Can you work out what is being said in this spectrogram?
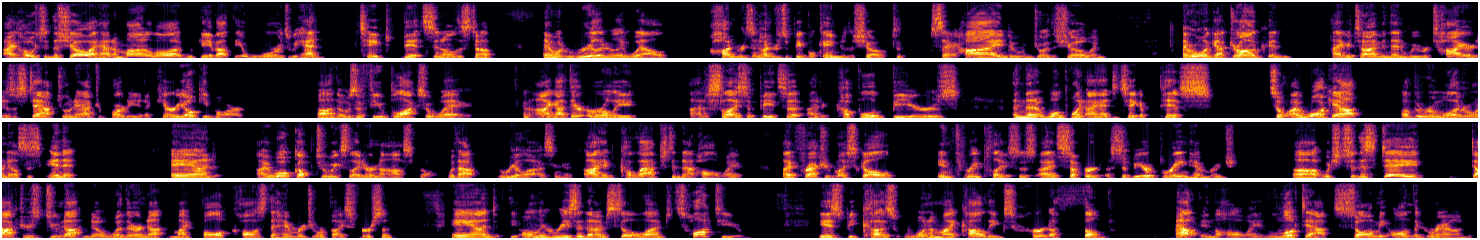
I hosted the show. I had a monologue. We gave out the awards. We had taped bits and all this stuff, and it went really, really well. Hundreds and hundreds of people came to the show to say hi and to enjoy the show, and everyone got drunk and had a good time. And then we retired as a staff to an after party at a karaoke bar uh, that was a few blocks away. And I got there early. I had a slice of pizza. I had a couple of beers. And then at one point, I had to take a piss. So I walk out of the room while everyone else is in it. And I woke up two weeks later in a hospital without realizing it. I had collapsed in that hallway. I had fractured my skull in three places. I had suffered a severe brain hemorrhage, uh, which to this day, doctors do not know whether or not my fall caused the hemorrhage or vice versa. And the only reason that I'm still alive to talk to you is because one of my colleagues heard a thump out in the hallway, looked out, saw me on the ground,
